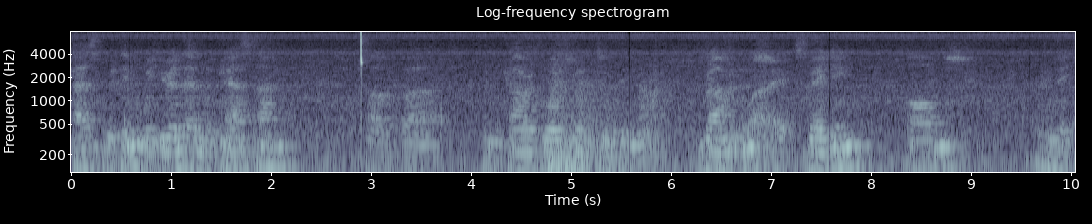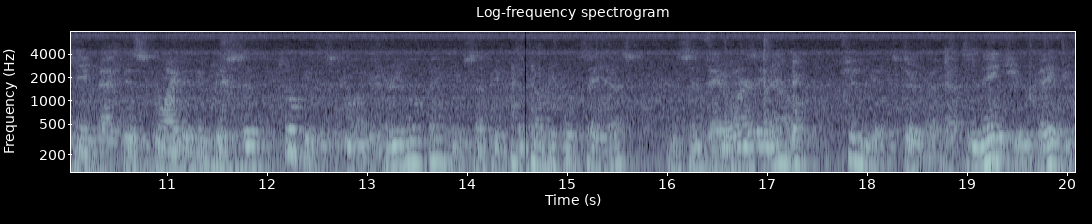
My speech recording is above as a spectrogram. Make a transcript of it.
past, didn't we hear that in the past time of, uh, when the cowherd boys went to the Brahmanas Right. begging alms, and they came back disappointed, and Krishna said, don't be disappointed, there is no begging. Some people, some people say yes, and some They people weren't say no. Shouldn't get disturbed by that, it's the nature of begging.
